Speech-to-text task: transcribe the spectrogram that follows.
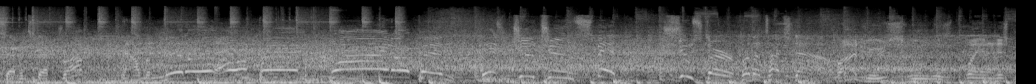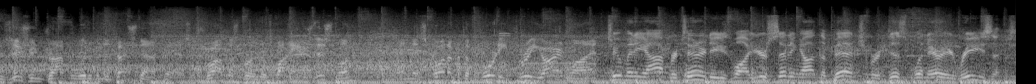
Seven-step drop, down the middle, open, wide open is Juju Smith-Schuster for the touchdown. Rogers, who was playing in his position, dropped it would have been a touchdown pass. As Roethlisberger fires this one, and it's caught up at the 43-yard line. too many opportunities while you're sitting on the bench for disciplinary reasons.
